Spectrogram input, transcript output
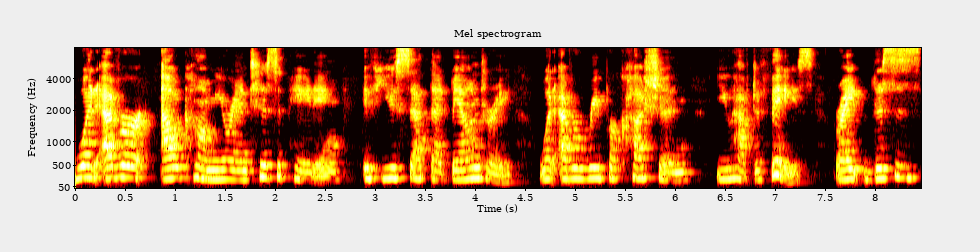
whatever outcome you're anticipating if you set that boundary, whatever repercussion you have to face, right? This is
